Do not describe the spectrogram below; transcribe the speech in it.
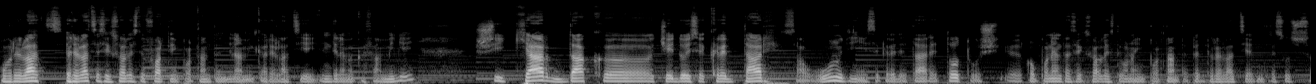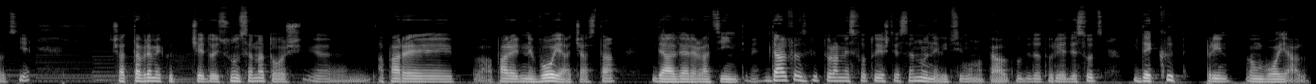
o relație, relația sexuală este foarte importantă în dinamica relației, în dinamica familiei și chiar dacă cei doi se cred tari sau unul din ei se crede tare, totuși componenta sexuală este una importantă pentru relația dintre soț și soție și atâta vreme cât cei doi sunt sănătoși, apare, apare nevoia aceasta de a avea relații intime. De altfel, Scriptura ne sfătuiește să nu ne lipsim unul pe altul de datorie de soți decât prin învoială.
